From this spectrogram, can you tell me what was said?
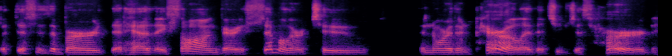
but this is a bird that has a song very similar to the northern parula that you just heard,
